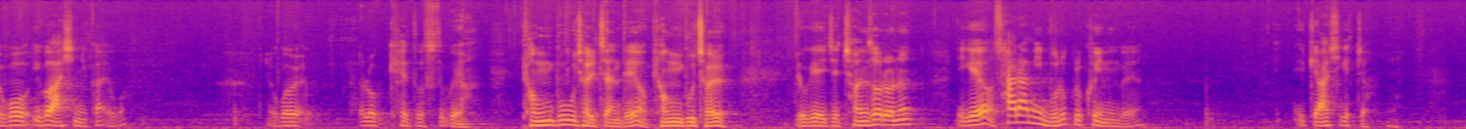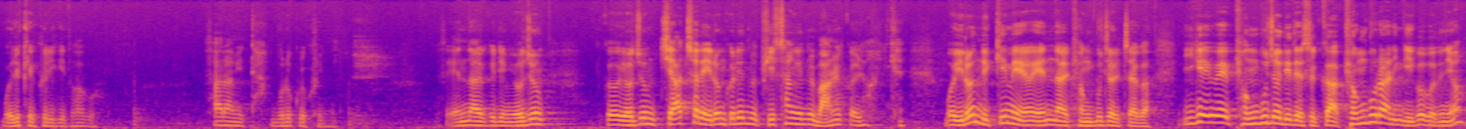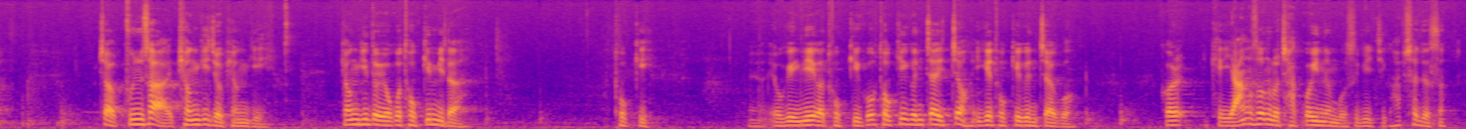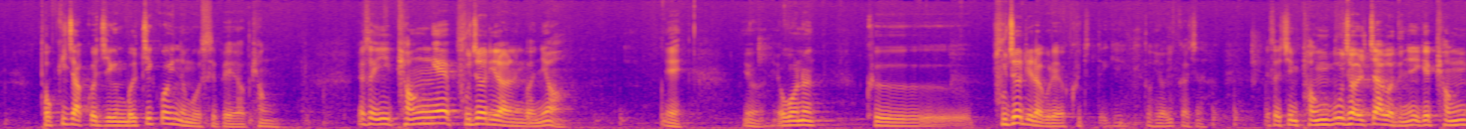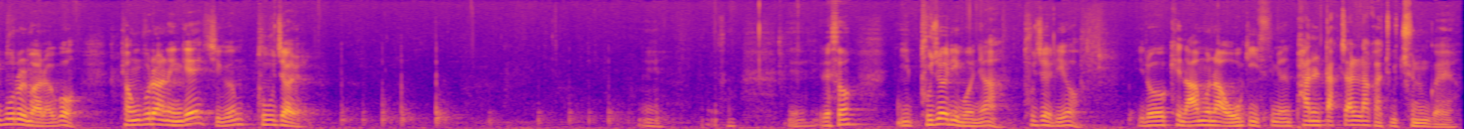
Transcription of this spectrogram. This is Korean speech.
요거 이거 아십니까? 요거 요걸 이렇게도 쓰고요. 병부절자인데요. 병부절. 요게 이제 전서로는 이게요. 사람이 무릎 꿇고 있는 거예요. 이렇게 아시겠죠? 예. 뭐 이렇게 그리기도 하고 사람이 딱 무릎 꿇고 있는. 옛날 그림 요즘 그 요즘 지하철에 이런 그림들 비슷한 그림들 많을걸요. 이렇게 뭐 이런 느낌이에요. 옛날 병부절자가 이게 왜 병부절이 됐을까? 병부라는 게 이거거든요. 자 군사 병기죠 병기. 병기도 요거 도끼입니다. 도끼. 예, 여기 위에가 도끼고 도끼 근자 있죠? 이게 도끼 근자고 그걸 이렇게 양손으로 잡고 있는 모습이 지금 합쳐져서 도끼 잡고 지금 뭘 찍고 있는 모습이에요. 병. 그래서 이 병의 부절이라는 건요. 예. 요 요거는 그 부절이라고 그래요. 그또 여기까지. 그래서 지금 병부절자거든요. 이게 병부를 말하고 병부라는 게 지금 부절. 예. 그래서, 예. 그래서 이 부절이 뭐냐? 부절이요. 이렇게 나무나 옥이 있으면 반을 딱 잘라 가지고 주는 거예요.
